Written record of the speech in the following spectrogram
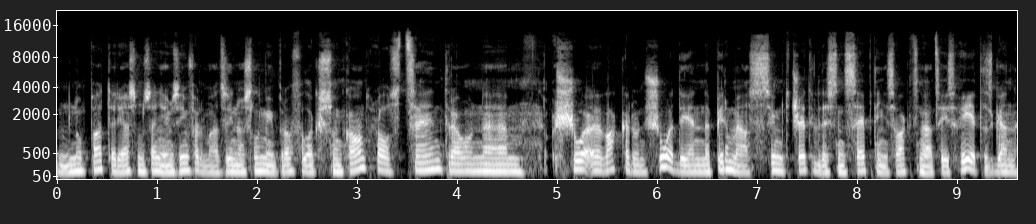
nu, pat arī esmu saņēmis informāciju no slimību profilakses un kontrolas centra, un um, šo, vakar un šodien pirmās 147 vakcinācijas vietas gan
